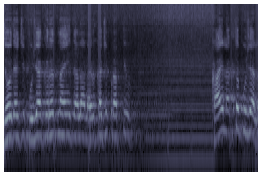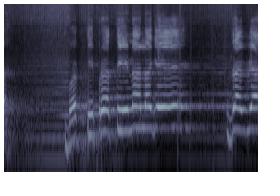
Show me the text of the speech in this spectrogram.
जो त्याची पूजा करत नाही त्याला नरकाची प्राप्ती होते. काय लागतं पूजाला? भक्ती प्रती न लगे द्रव्या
